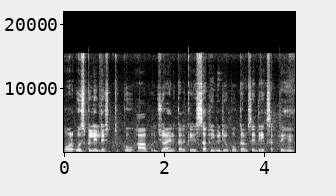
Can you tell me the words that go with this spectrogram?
और उस प्लेलिस्ट को आप ज्वाइन करके सभी वीडियो को क्रम से देख सकते हैं।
